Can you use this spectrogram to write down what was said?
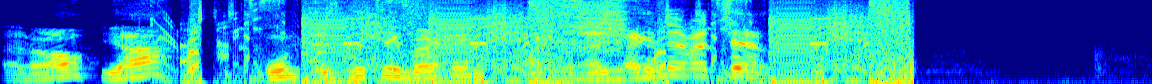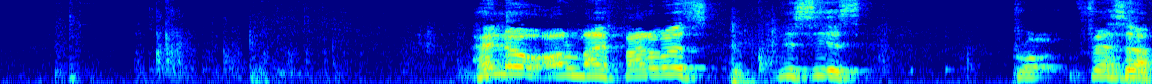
Hallo? Ja? Und is this thing working? I, I never tell. Hello, all my followers. This is Professor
